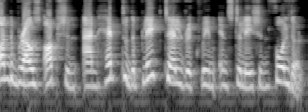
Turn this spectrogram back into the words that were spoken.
on the Browse option and head to the Plague Tale Requiem installation folder.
